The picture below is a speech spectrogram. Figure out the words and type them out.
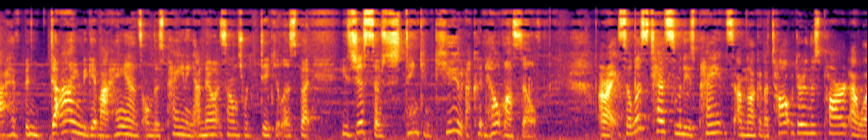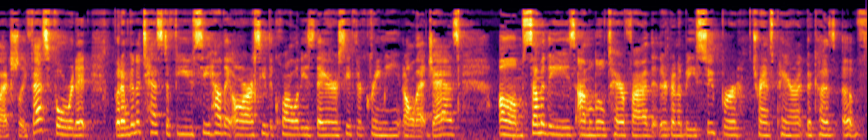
I have been dying to get my hands on this painting. I know it sounds ridiculous, but he's just so stinking cute. I couldn't help myself. All right, so let's test some of these paints. I'm not gonna talk during this part. I will actually fast forward it, but I'm gonna test a few, see how they are, see the qualities there, see if they're creamy and all that jazz. Um, some of these, I'm a little terrified that they're gonna be super transparent because of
